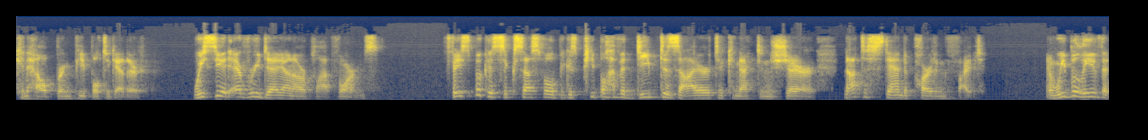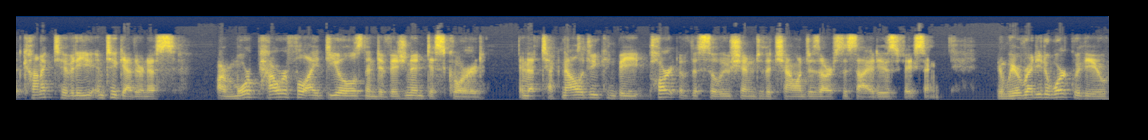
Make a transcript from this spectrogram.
can help bring people together. We see it every day on our platforms. Facebook is successful because people have a deep desire to connect and share, not to stand apart and fight. And we believe that connectivity and togetherness are more powerful ideals than division and discord, and that technology can be part of the solution to the challenges our society is facing. And we are ready to work with you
